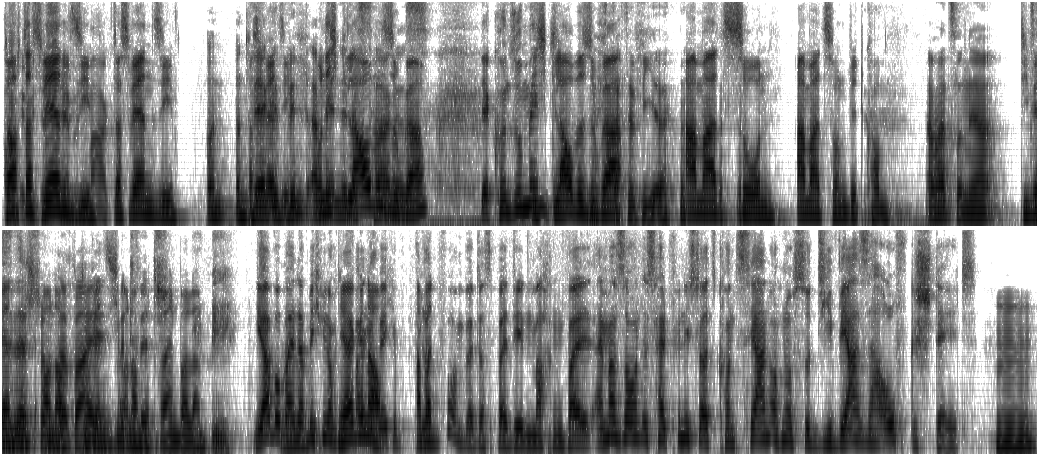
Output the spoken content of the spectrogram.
Doch, das werden sie. Entertainment-Markt. Das werden sie. Und, und Das wer werden sie. gewinnt am Und ich Ende glaube des Tages? sogar- Der Konsument. Ich glaube Ich sogar, dachte wir. Amazon, Amazon wird kommen. Amazon, ja. Die werden sind ja sich auch noch, die werden sich auch noch mit reinballern. Ja, wobei, da bin ich mir noch die Ja, Frage, genau. welche Aber- Plattform wird das bei denen machen? Weil Amazon ist halt, finde ich, so als Konzern auch noch so diverser aufgestellt. Hm.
